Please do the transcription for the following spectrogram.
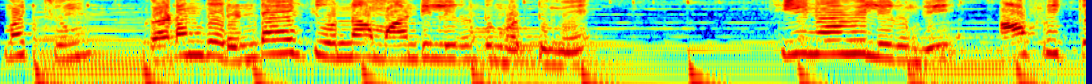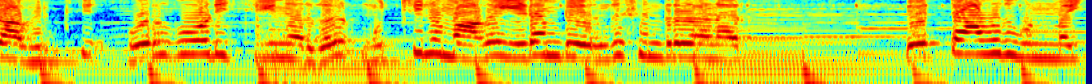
மற்றும் கடந்த இரண்டாயிரத்தி ஒன்னாம் ஆண்டிலிருந்து மட்டுமே சீனாவில் இருந்து ஆப்பிரிக்காவிற்கு ஒரு கோடி சீனர்கள் முற்றிலுமாக இடம்பெயர்ந்து சென்றுள்ளனர். எட்டாவது உண்மை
